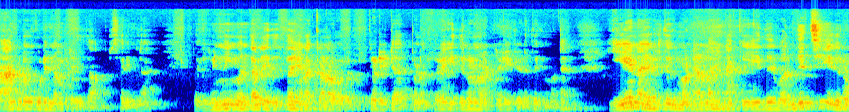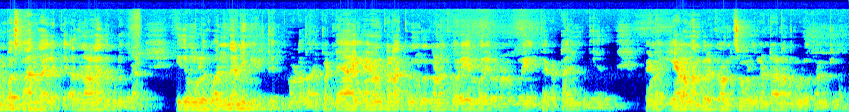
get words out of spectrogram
நான் கொடுக்கக்கூடிய நம்பர் இதுதான். சரிங்களா? எனக்கு வின்னிங் வந்தாலும் இதுதான் எனக்கான ஒரு கிரெடிட் அர்ப்பணம் தவிர இதில் நான் கிரெடிட் எடுத்துக்க மாட்டேன். ஏன் நான் எடுத்துக்க மாட்டேன்னா எனக்கு இது வந்துச்சு இது ரொம்ப ஸ்ட்ராங்காக இருக்குது அதனால் இது கொடுக்குறேன். இது உங்களுக்கு வந்தால் நீங்கள் எடுத்துக்கணும் அவ்வளோதான் இப்போ நான் என் கணக்கு உங்கள் கணக்கு ஒரே மாதிரி வரணுங்கிற எந்த கட்டாயம் கிடையாது. எனக்கு ஏழாம் நம்பர் காமிச்சு உங்களுக்கு ரெண்டாம் நம்பர் கூட காமிக்கலாம்.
